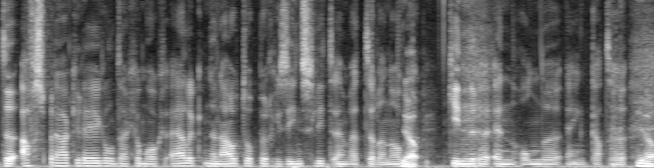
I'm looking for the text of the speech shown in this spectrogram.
de afsprakenregel dat je mag eigenlijk een auto per gezinslid en wij tellen ook Ja. kinderen en honden en katten. Ja.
